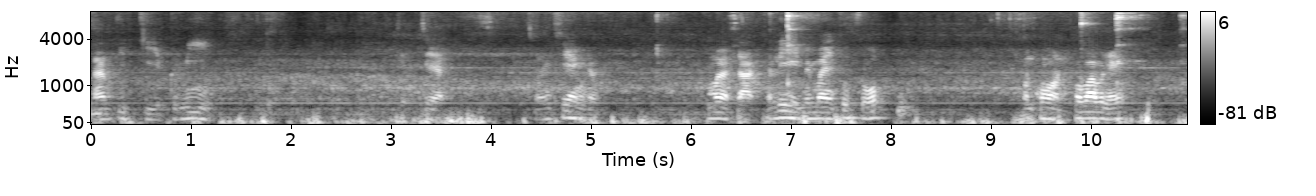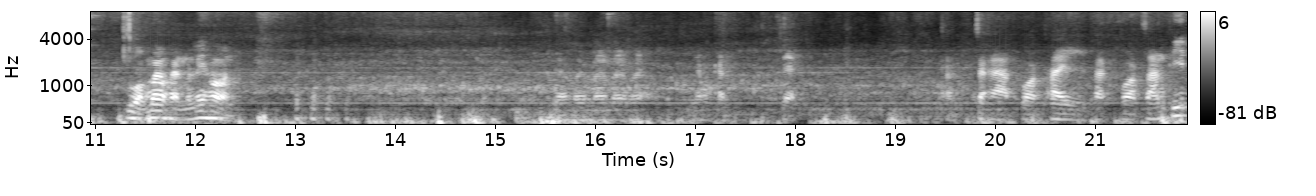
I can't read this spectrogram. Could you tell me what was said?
สามติดกีบก็มีแจกๆสายแข้งครับ มาจากทะเลใหม่ๆทุกซดห่อนๆเพราะว่าเป็นไงหลวกมากหันมันเลยห่อนมามามามามายังกันแจกครับจะอาดปลอดภัยผักปลอดสารพิษ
